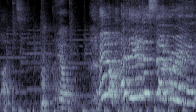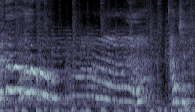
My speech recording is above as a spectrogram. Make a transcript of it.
guts? Ew. Ew! I think I just separated! touch it.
